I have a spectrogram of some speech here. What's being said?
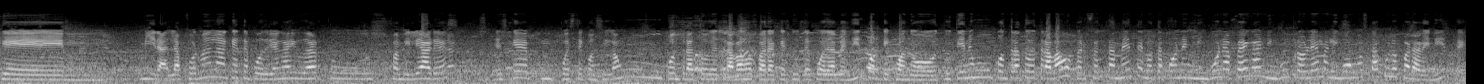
que mm, mira la forma en la que te podrían ayudar tus familiares es que pues te consigan un contrato de trabajo para que tú te puedas venir, porque cuando tú tienes un contrato de trabajo perfectamente no te ponen ninguna pega, ningún problema, ningún obstáculo para venirte.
